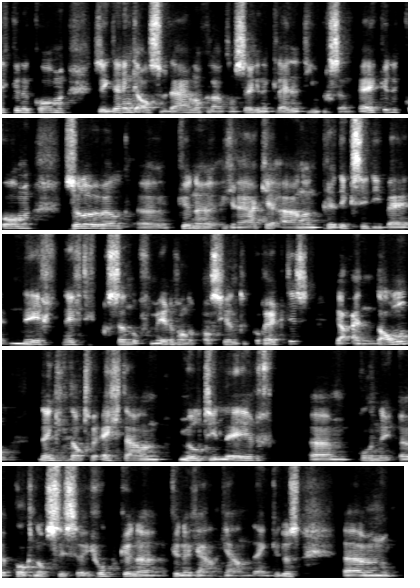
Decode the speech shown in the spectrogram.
0,85 kunnen komen. Dus ik denk als we daar nog, laten we zeggen, een kleine 10% bij kunnen komen, zullen we wel uh, kunnen geraken aan een predictie die bij 90% of meer van de patiënten correct is. Ja, en dan denk ik dat we echt aan een multilayer um, prognostische groep kunnen, kunnen gaan, gaan denken. Dus um,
